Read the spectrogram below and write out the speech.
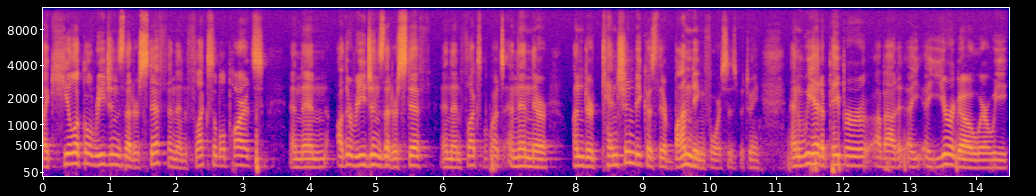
like helical regions that are stiff and then flexible parts and then other regions that are stiff and then flexible parts and then they're under tension because they're bonding forces between. And we had a paper about a, a year ago where we,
